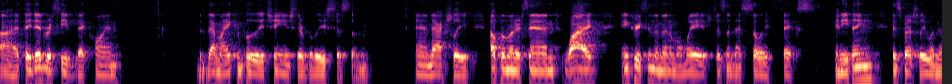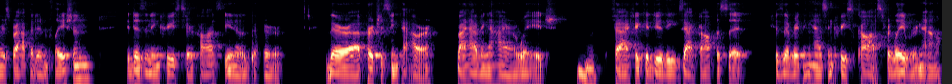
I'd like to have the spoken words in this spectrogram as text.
uh, if they did receive Bitcoin, that might completely change their belief system and actually help them understand why increasing the minimum wage doesn't necessarily fix anything, especially when there's rapid inflation. It doesn't increase their cost, you know, their their uh, purchasing power by having a higher wage. Mm-hmm. In fact, it could do the exact opposite because everything has increased costs for labor now.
